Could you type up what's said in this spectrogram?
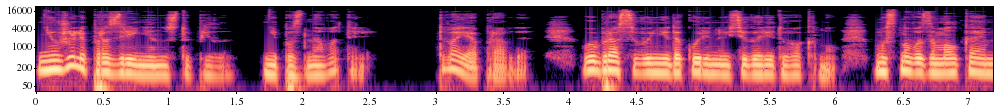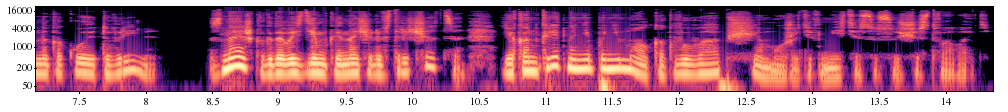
Неужели прозрение наступило? Не поздновато ли? Твоя правда. Выбрасываю недокуренную сигарету в окно. Мы снова замолкаем на какое-то время. Знаешь, когда вы с Димкой начали встречаться, я конкретно не понимал, как вы вообще можете вместе сосуществовать.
